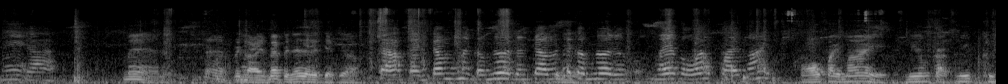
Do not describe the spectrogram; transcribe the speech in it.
แม่จะ แม่เนี่ยแม่เป็นไรแม่เป็นตั้งแต่เด็กๆเลยเหรอจะแต่จังไม่กำเนิดจังไม่ได้กำเนิดแม่บอกว่าไฟไหม้อ๋อไฟไหม้มีต้องตัดนี่คือ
